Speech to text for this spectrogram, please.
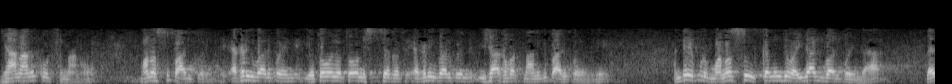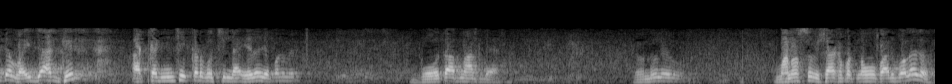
ధ్యానానికి కూర్చున్నాను. మనస్సు పారిపోయింది. ఎక్కడికి పారిపోయింది? యతో యతో నిశ్చరత. ఎక్కడికి పారిపోయింది? విశాఖపట్నానికి పారిపోయింది. అంటే ఇప్పుడు మనస్సు ఇక్కడి నుంచి వైజాగ్ పారిపోయిందా లేకపోతే వైజాగ్ అక్కడి నుంచి ఇక్కడికి వచ్చిందా? ఏదో చెప్పండి మీరు. బోత్ ఆర్ నాట్ దే రెండూ లేవు. మనస్సు విశాఖపట్నం పారిపోలేదు.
